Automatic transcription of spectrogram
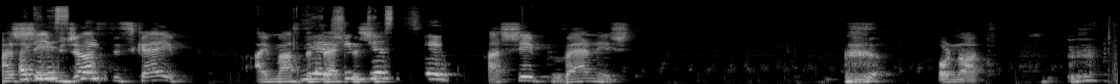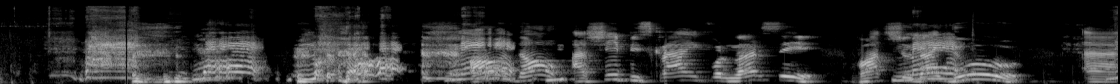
A sheep escape. just escaped. I must Yeah, attack sheep the sheep. just escaped. A sheep vanished. or not. Meh. oh no! A sheep is crying for mercy. What should I do? Uh,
